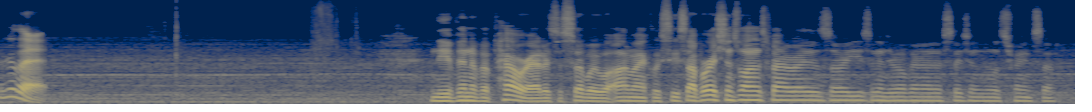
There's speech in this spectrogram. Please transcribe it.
look at that. In the event of a power outage, the subway will automatically cease operations once power is are used to control other stations and the train stuff. Nothing.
